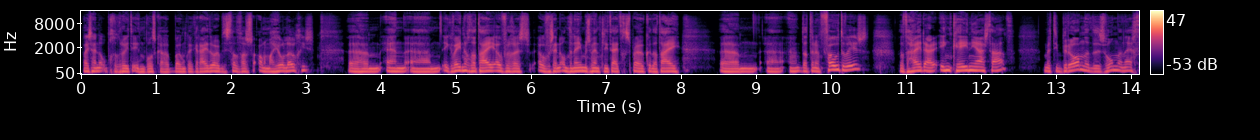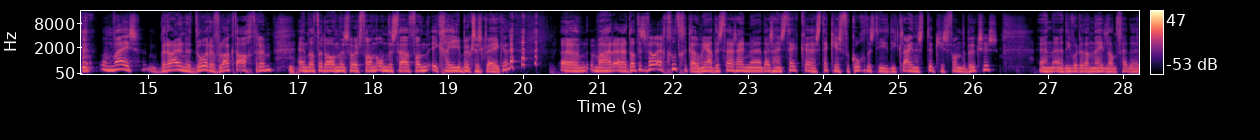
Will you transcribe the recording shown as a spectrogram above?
Wij zijn opgegroeid in Boomkwekerijdorp, dus dat was allemaal heel logisch. Ehm, en ehm, ik weet nog dat hij overigens, over zijn ondernemersmentaliteit gesproken, dat hij eh, dat er een foto is dat hij daar in Kenia staat met die brandende zon en echt een onwijs bruine dorre vlakte achter hem. En dat er dan een soort van onder staat van ik ga hier buxus kweken. Ehm, maar eh, dat is wel echt goed gekomen. Ja, dus daar zijn, eh, daar zijn stek, eh, stekjes verkocht. Dus die, die kleine stukjes van de buxus. En die worden dan in Nederland verder,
